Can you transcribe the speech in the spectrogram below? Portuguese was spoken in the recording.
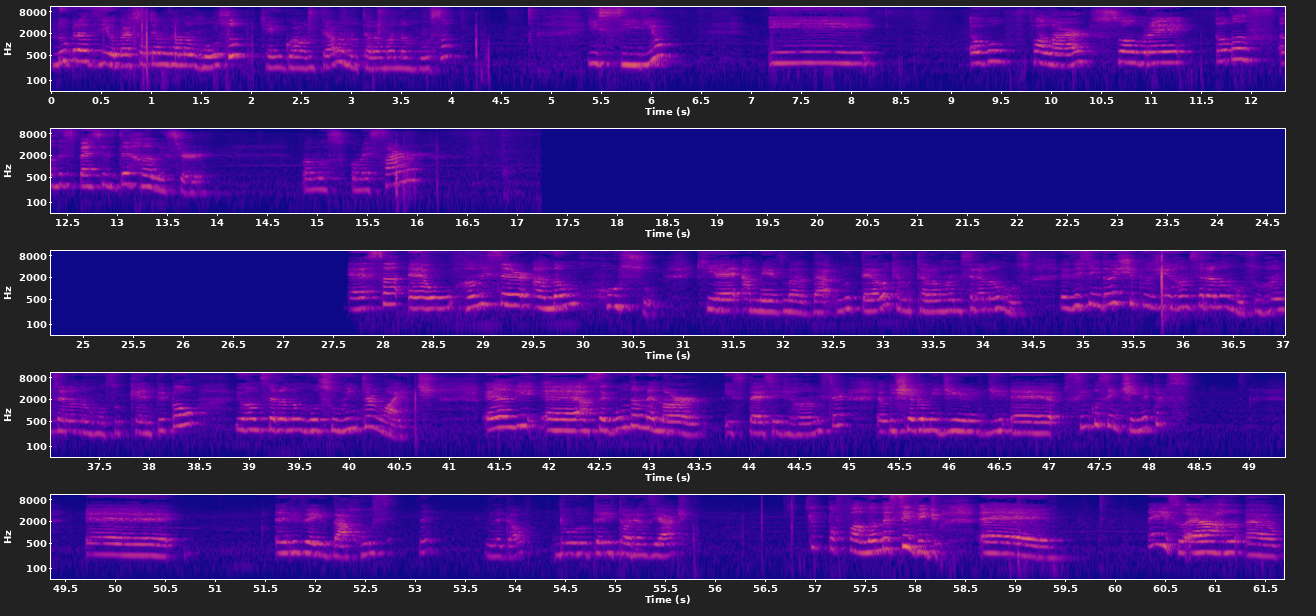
No Brasil, nós só temos anão russo, que é igual a Nutella, a Nutella é uma anã russa. E sírio. E eu vou falar sobre todas as espécies de hamster. Vamos começar? Essa é o hamster anão russo, que é a mesma da Nutella, que a Nutella é um hamster anão russo. Existem dois tipos de hamster anão russo, o hamster anão russo Campbell e o hamster anão russo Winter White. Ele é a segunda menor espécie de hamster, ele chega a medir de, é, 5 centímetros. É, ele veio da Rússia, né? Legal. Do território asiático que eu tô falando nesse vídeo? É. É isso, é a. É,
